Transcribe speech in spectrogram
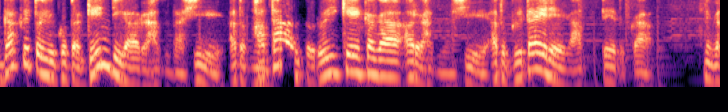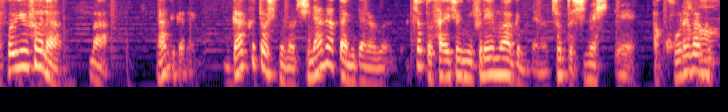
学ということは原理があるはずだし、あとパターンと類型化があるはずだし、あと具体例があってとか、なんかそういうふうな、まあ、なんていうかね、額としてのひな形みたいなのちょっと最初にフレームワークみたいなのをちょっと示してあこれは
